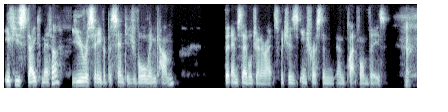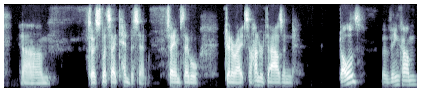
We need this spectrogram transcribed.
if you stake Meta, you receive a percentage of all income that MStable generates, which is interest and, and platform fees. Yep. Um, so let's say 10%. Say MStable generates $100,000 of income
